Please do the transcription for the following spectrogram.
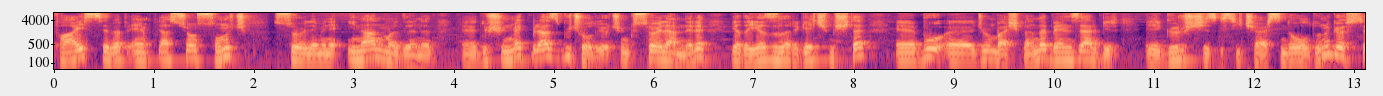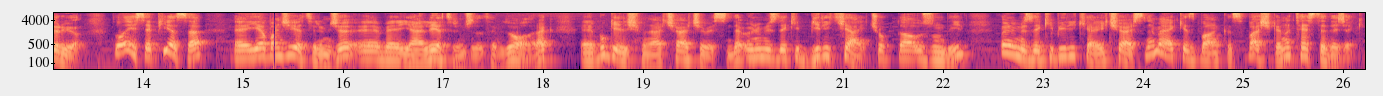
faiz sebep enflasyon sonuç söylemine inanmadığını düşünmek biraz güç oluyor. Çünkü söylemleri ya da yazıları geçmişte bu Cumhurbaşkanı'nda benzer bir görüş çizgisi içerisinde olduğunu gösteriyor. Dolayısıyla piyasa yabancı yatırımcı ve yerli yatırımcı da tabii doğal olarak bu gelişmeler çerçevesinde önümüzdeki önümüzdeki 1-2 ay çok daha uzun değil. Önümüzdeki 1-2 ay içerisinde Merkez Bankası Başkanı test edecek.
